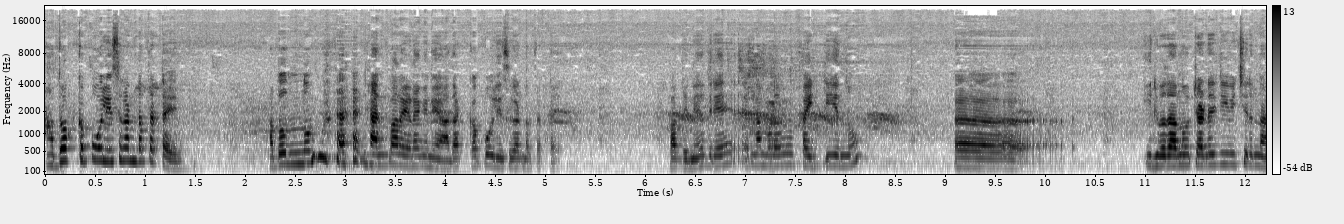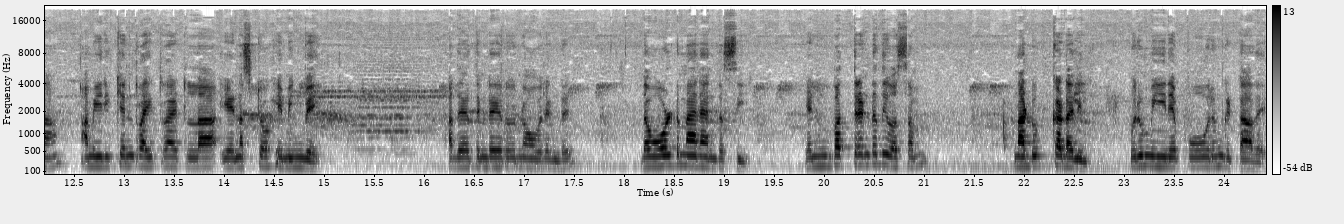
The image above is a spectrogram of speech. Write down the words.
അതൊക്കെ പോലീസ് കണ്ടെത്തട്ടെ. അതൊന്നും ഞാൻ പറയണ എങ്ങനെയാ? അതൊക്കെ പോലീസ് കണ്ടെത്തട്ടെ. അപ്പം അതിനെതിരെ നമ്മൾ ഫൈറ്റ് ചെയ്യുന്നു. ഇരുപതാം നൂറ്റാണ്ടിൽ ജീവിച്ചിരുന്ന അമേരിക്കൻ റൈറ്ററായിട്ടുള്ള എണസ്റ്റോ ഹെമിംഗ്വേ അദ്ദേഹത്തിന്റെ ഒരു നോവലുണ്ട് the old man and the sea എൺപത്തിരണ്ട് ദിവസം നടുക്കടലിൽ ഒരു മീനെ പോലും കിട്ടാതെ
